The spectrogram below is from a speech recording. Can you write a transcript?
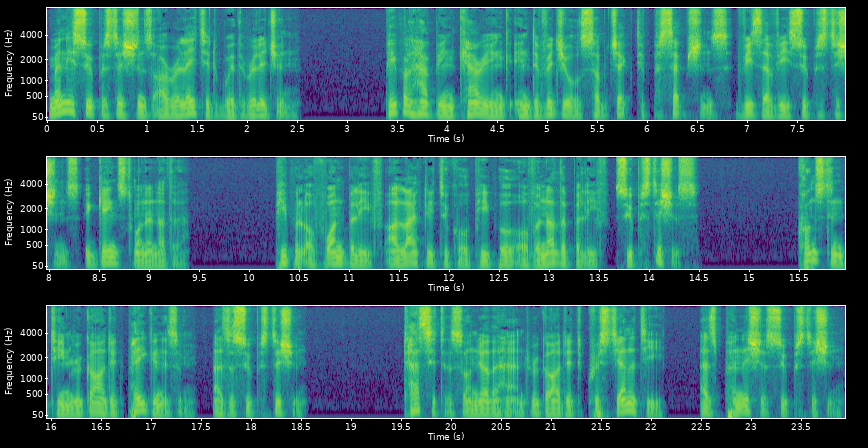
many superstitions are related with religion People have been carrying individual subjective perceptions vis a vis superstitions against one another. People of one belief are likely to call people of another belief superstitious. Constantine regarded paganism as a superstition. Tacitus, on the other hand, regarded Christianity as pernicious superstition.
